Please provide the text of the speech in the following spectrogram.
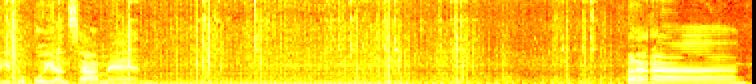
Dito po yan sa amin. Tarang!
